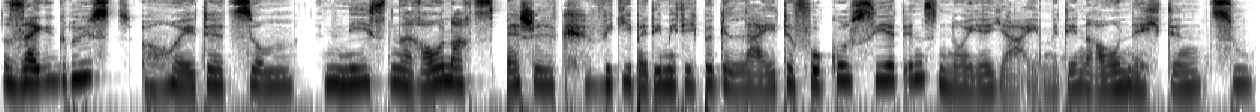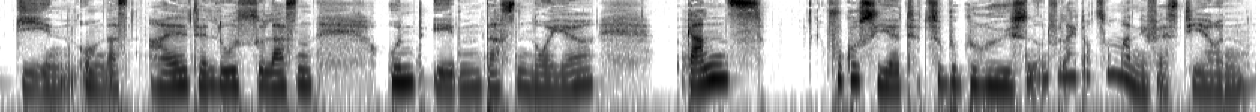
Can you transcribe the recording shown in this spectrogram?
Sei gegrüßt heute zum nächsten Rauhnacht-Special Quickie, bei dem ich dich begleite, fokussiert ins neue Jahr mit den Rauhnächten zu gehen, um das Alte loszulassen und eben das Neue ganz fokussiert zu begrüßen und vielleicht auch zu manifestieren.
